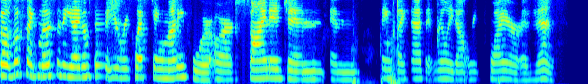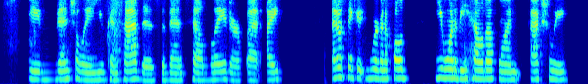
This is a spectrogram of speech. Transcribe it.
Well, it looks like most of the items that you're requesting money for are signage and, and things like that that really don't require events. Eventually, you can have those events held later, but I, I don't think it- we're gonna hold, you want to be held up on actually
